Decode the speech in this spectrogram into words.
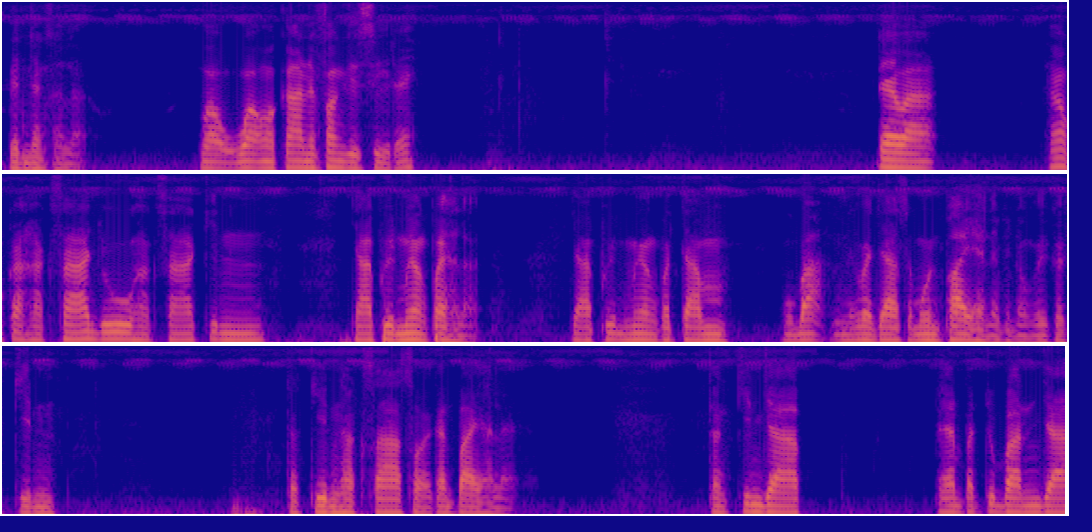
เป็นจังซั่นละว่าว่าอาการให้ฟังซื่อได้ แต่ว่าเฮาก็หักษาอยู่หักษากินยาพื้นเมืองไปหละยาพื้นเมืองประจำหมู่บ้านหรือว่ายาสมุนไพรหั่นแหละพี่น้องเอ้ยก็กินก็กินหักษาสอยกันไปหั่นแหละทั้งกินยาแผนปัจจุบันยา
